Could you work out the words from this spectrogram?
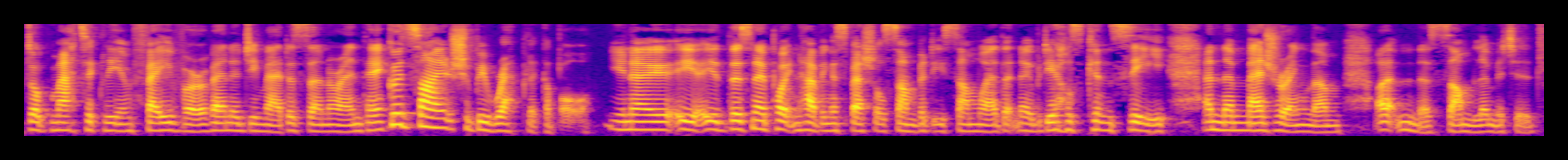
dogmatically in favor of energy medicine or anything. Good science should be replicable. You know, there's no point in having a special somebody somewhere that nobody else can see and then measuring them. Uh, there's some some limited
